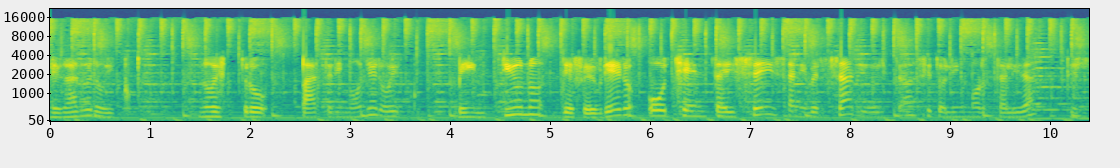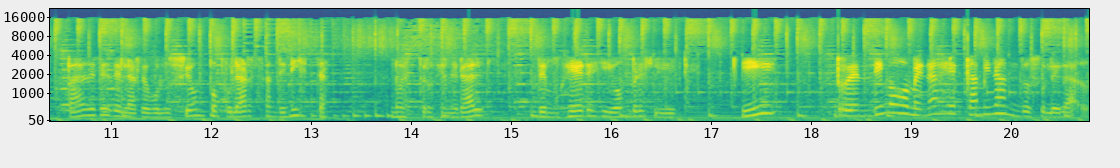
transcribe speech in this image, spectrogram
legado heroico, nuestro patrimonio heroico. 21 de febrero, 86 aniversario del tránsito a la inmortalidad del padre de la Revolución Popular Sandinista, nuestro general de mujeres y hombres libres. Y rendimos homenaje caminando su legado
